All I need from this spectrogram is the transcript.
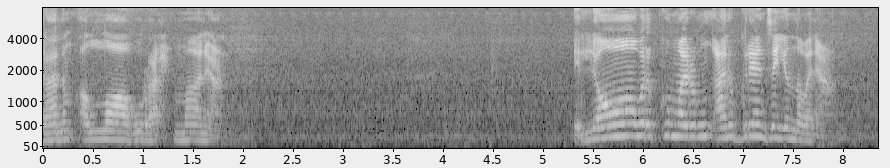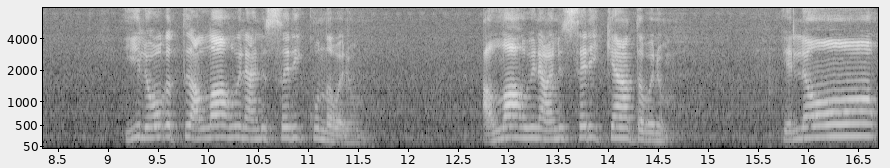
കാരണം അള്ളാഹു റഹ്മാനാണ്. എല്ലാവർക്കും അരു അനുഗ്രഹം ചെയ്യുന്നവനാണ്. ഈ ലോകത്ത് അള്ളാഹുവിനെ അനുസരിക്കുന്നവനും അള്ളാഹുവിനെ അനുസരിക്കാത്തവനും എല്ലാം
